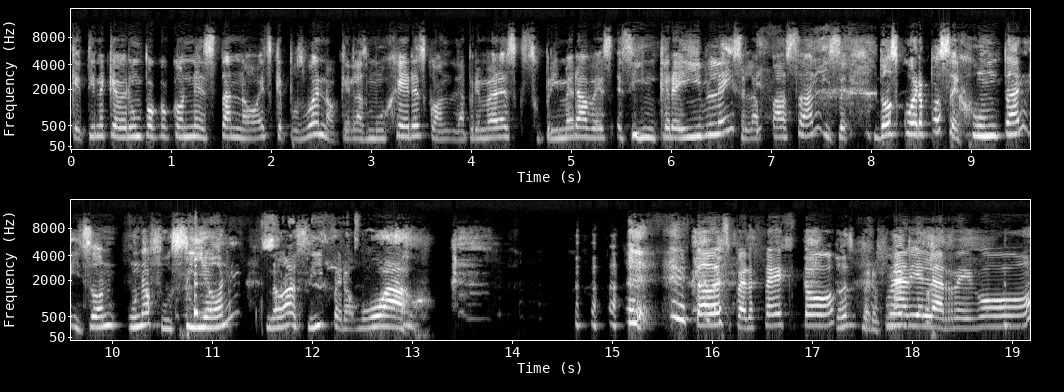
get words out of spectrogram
que tiene que ver un poco con esta, ¿no? Es que, pues bueno, que las mujeres con la primera es su primera vez es increíble y se la pasan y se, dos cuerpos se juntan y son una fusión, ¿no? Así, pero wow. Todo es perfecto. Todo es perfecto. Nadie la regó.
